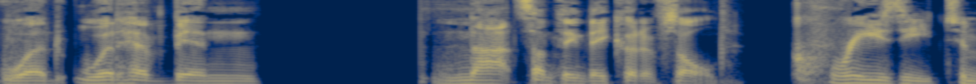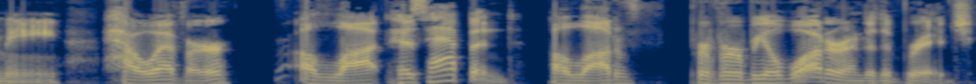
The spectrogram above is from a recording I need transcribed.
would would have been not something they could have sold. Crazy to me. However, a lot has happened. A lot of proverbial water under the bridge.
